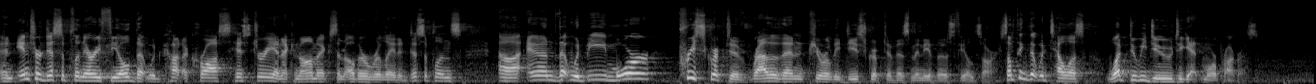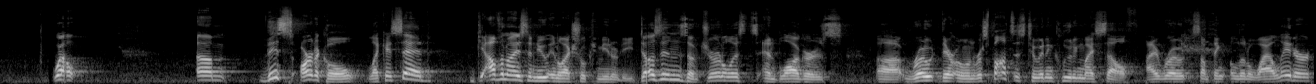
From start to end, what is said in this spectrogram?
an interdisciplinary field that would cut across history and economics and other related disciplines, uh, and that would be more prescriptive rather than purely descriptive as many of those fields are. Something that would tell us what do we do to get more progress. Well, um, this article, like I said, galvanized a new intellectual community. Dozens of journalists and bloggers uh, wrote their own responses to it, including myself. I wrote something a little while later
